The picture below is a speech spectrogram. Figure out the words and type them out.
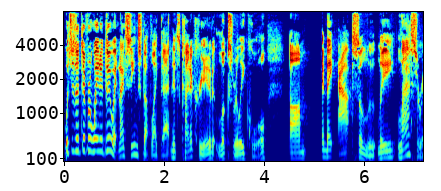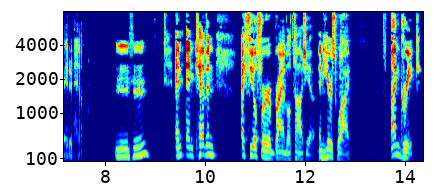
Which is a different way to do it, and I've seen stuff like that, and it's kind of creative. It looks really cool, um, and they absolutely lacerated him. Mm-hmm. And and Kevin, I feel for Bryan Voltaggio, and here's why. I'm Greek.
